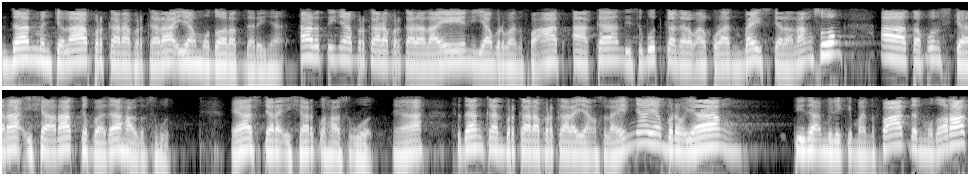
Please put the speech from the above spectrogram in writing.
dan mencela perkara-perkara yang mudarat darinya. Artinya perkara-perkara lain yang bermanfaat akan disebutkan dalam Al-Qur'an baik secara langsung ataupun secara isyarat kepada hal tersebut. Ya, secara isyarat hal tersebut, ya. Sedangkan perkara-perkara yang selainnya yang ber, yang tidak memiliki manfaat dan mudarat,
